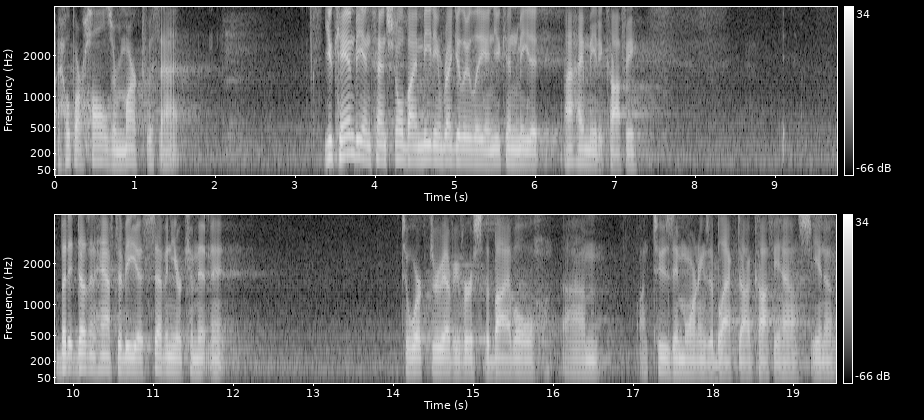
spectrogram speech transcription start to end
I hope our halls are marked with that. You can be intentional by meeting regularly, and you can meet at, I meet at coffee. But it doesn't have to be a seven year commitment to work through every verse of the Bible um, on Tuesday mornings at Black Dog Coffee House, you know.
